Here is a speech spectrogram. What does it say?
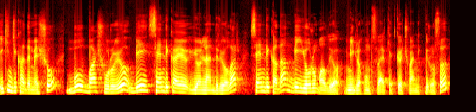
İkinci kademe şu. Bu başvuruyu bir sendikaya yönlendiriyorlar sendikadan bir yorum alıyor Migrationsverket Göçmenlik Bürosu.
